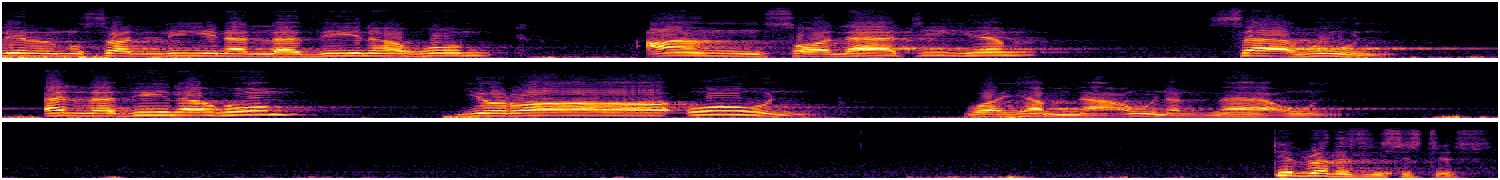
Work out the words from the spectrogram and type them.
للمصلين الذين هم عن صلاتهم ساهون. الذين هم يراءون ويمنعون الماعون. Dear brothers and sisters,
